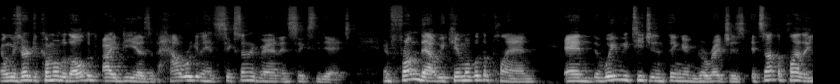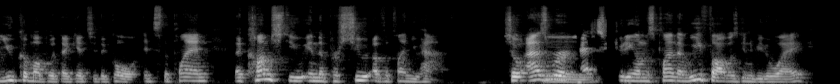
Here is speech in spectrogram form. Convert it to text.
And we started to come up with all the ideas of how we're going to hit 600 grand in 60 days. And from that, we came up with a plan and the way we teach it in Think and Grow Rich is it's not the plan that you come up with that gets you the goal. It's the plan that comes to you in the pursuit of the plan you have. So as we're mm. executing on this plan that we thought was going to be the way,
